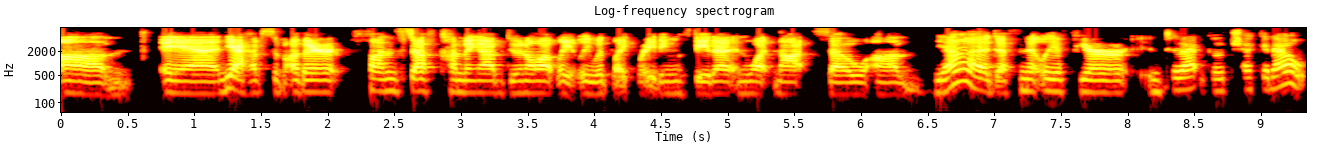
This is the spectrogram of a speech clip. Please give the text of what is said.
Um, and yeah, have some other fun stuff coming up, doing a lot lately with like ratings data and whatnot. So, um, yeah, definitely if you're into that, go check it out.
